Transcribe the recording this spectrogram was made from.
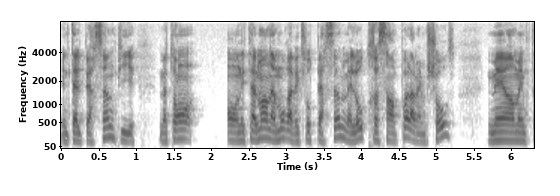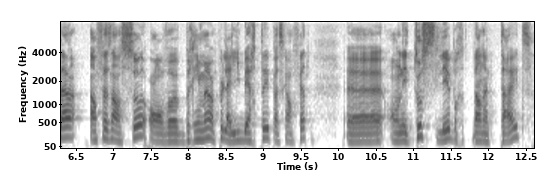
une telle personne, puis, mettons, on est tellement en amour avec l'autre personne, mais l'autre ressent pas la même chose. Mais en même temps, en faisant ça, on va brimer un peu la liberté parce qu'en fait, on est tous libres dans notre tête.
